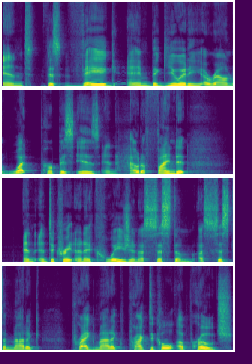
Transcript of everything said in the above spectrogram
and this vague ambiguity around what purpose is and how to find it and and to create an equation a system a systematic pragmatic practical approach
